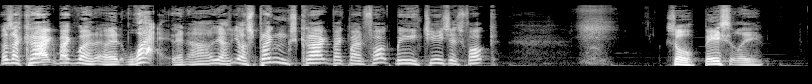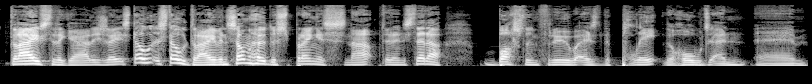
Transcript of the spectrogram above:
there's a crack, big man. I went, What? He went, oh, your, your spring's cracked, big man. Fuck me. Jesus, fuck. So basically, drives to the garage, right? Still, still driving. Somehow the spring is snapped, and instead of busting through what is the plate that holds it in, um,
